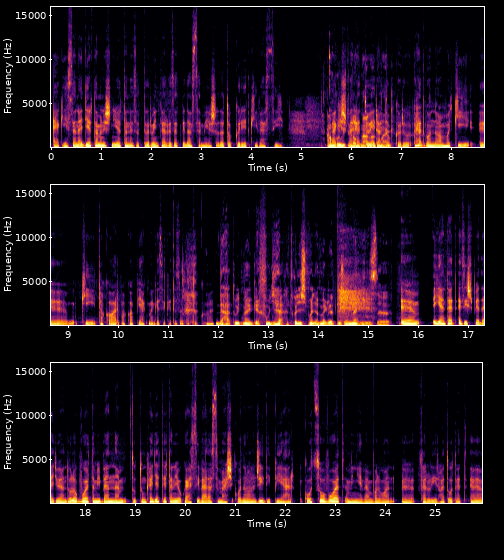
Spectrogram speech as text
egészen egyértelműen és nyíltan ez a törvénytervezet például a személyes adatok körét kiveszi a Akkor megismerhető iratok meg? körül. Hát gondolom, hogy ki, ki takarva kapják meg ezeket az adatokat. De hát úgy meg, ugye, hát hogy is mondjam, meglehetősen nehéz. ö, igen, tehát ez is például egy olyan dolog volt, amiben nem tudtunk egyetérteni. Jogászi válasz a másik oldalon a GDPR kódszó volt, ami nyilvánvalóan ö, felülírható, tehát ö,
